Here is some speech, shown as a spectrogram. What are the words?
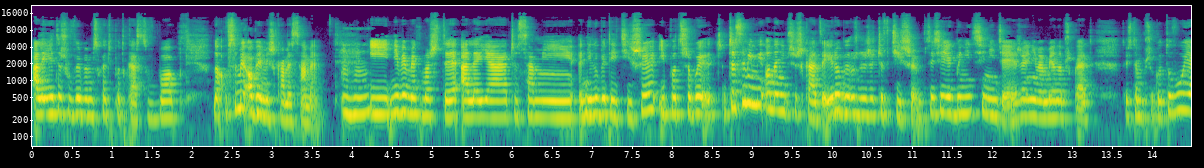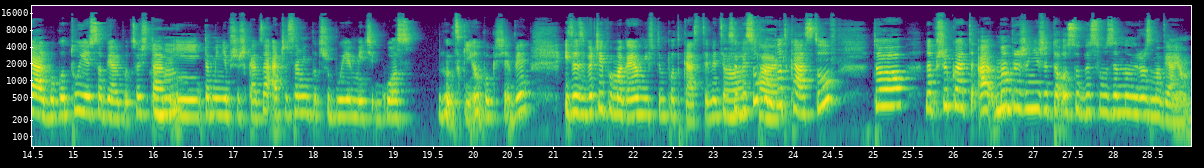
ale ja też uwielbiam słuchać podcastów, bo no, w sumie obie mieszkamy same. Mhm. I nie wiem jak masz ty, ale ja czasami nie lubię tej ciszy i potrzebuję. Czasami mi ona nie przeszkadza i robię różne rzeczy w ciszy. W sensie jakby nic się nie dzieje, że nie wiem, ja na przykład coś tam przygotowuję albo gotuję sobie albo coś tam Mhm. i to mi nie przeszkadza, a czasami potrzebuję mieć głos ludzki obok siebie i zazwyczaj pomagają mi w tym podcasty. Więc jak A, sobie słucham tak. podcastów, to na przykład a mam wrażenie, że te osoby są ze mną i rozmawiają.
